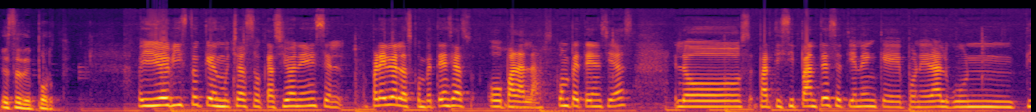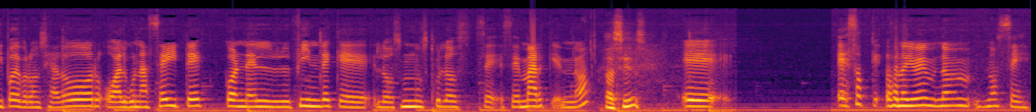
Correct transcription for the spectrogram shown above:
este deporte. Oye, yo he visto que en muchas ocasiones, en- previo a las competencias o para las competencias, los participantes se tienen que poner algún tipo de bronceador o algún aceite con el fin de que los músculos se, se marquen, ¿no? Así es. Eh, eso que, bueno, yo no, no sé,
